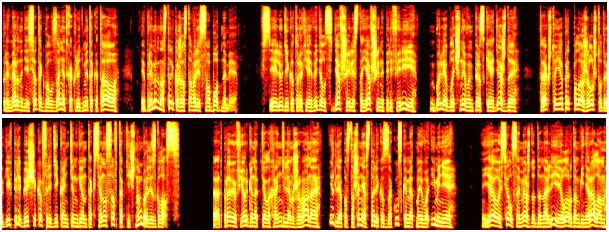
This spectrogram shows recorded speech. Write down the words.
Примерно десяток был занят как людьми, так и Тао, и примерно столько же оставались свободными. Все люди, которых я видел, сидевшие или стоявшие на периферии, были облачены в имперские одежды, так что я предположил, что других перебежчиков среди контингента ксеносов тактично убрали с глаз. Отправив Йоргена к телохранителям Живана и для опустошения столика с закусками от моего имени, я уселся между Донали и лордом-генералом,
